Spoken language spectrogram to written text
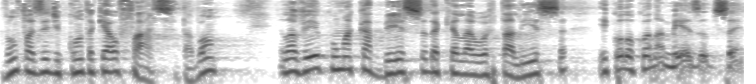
Vamos fazer de conta que é alface, tá bom? Ela veio com uma cabeça daquela hortaliça e colocou na mesa do Senhor.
